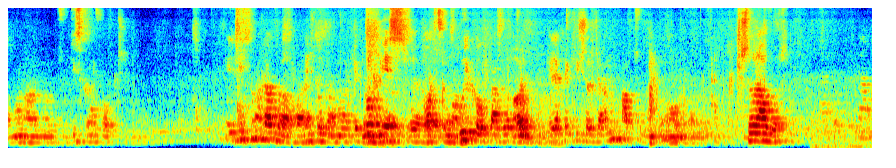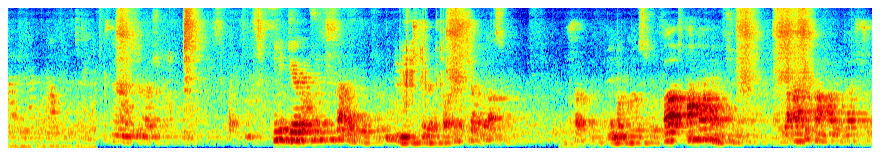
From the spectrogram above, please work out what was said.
աման հարմարություն, դիսկոմֆորտ չունենալ։ Է լավ բան, ինչ որ ժամանակ հետո ես հարցում գույք օգտագործում երեխեքի շրջանում հարցում եմ։ Շնորհավոր։ Ինչ ջերմություն չկա Բենոկոսը։ Հա, ամառ է։ Լավ ամառ դաշ չի։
